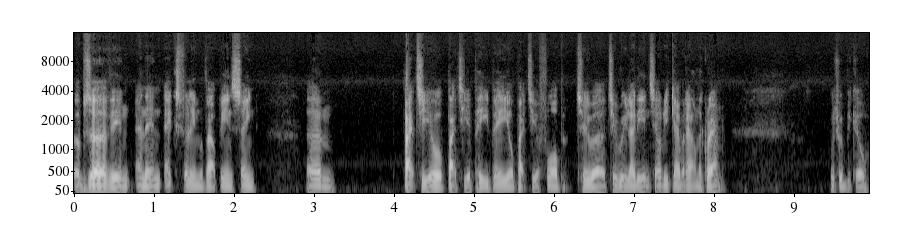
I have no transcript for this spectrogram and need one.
observing, and then exfilling without being seen. Um, back to your back to your PB or back to your fob to uh, to relay the intel you gathered out on the ground, which would be cool.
